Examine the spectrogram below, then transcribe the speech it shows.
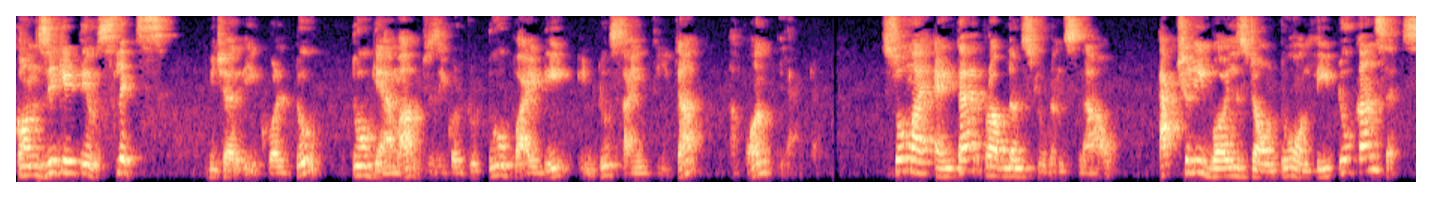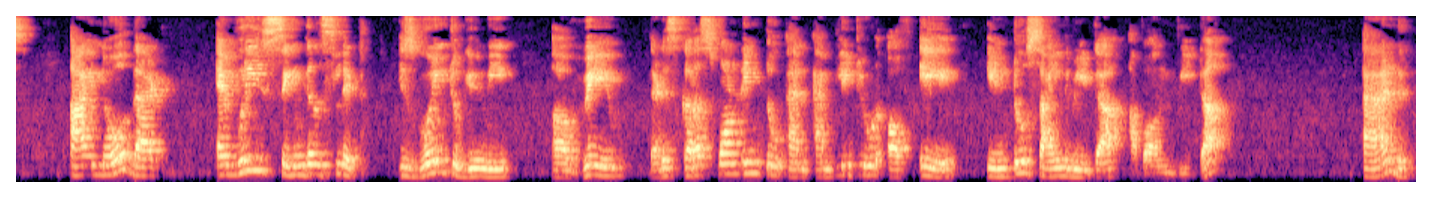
consecutive slits which are equal to 2 gamma which is equal to 2 pi d into sine theta upon lambda. So my entire problem students now actually boils down to only two concepts. I know that every single slit is going to give me a wave that is corresponding to an amplitude of A into sine beta upon beta and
